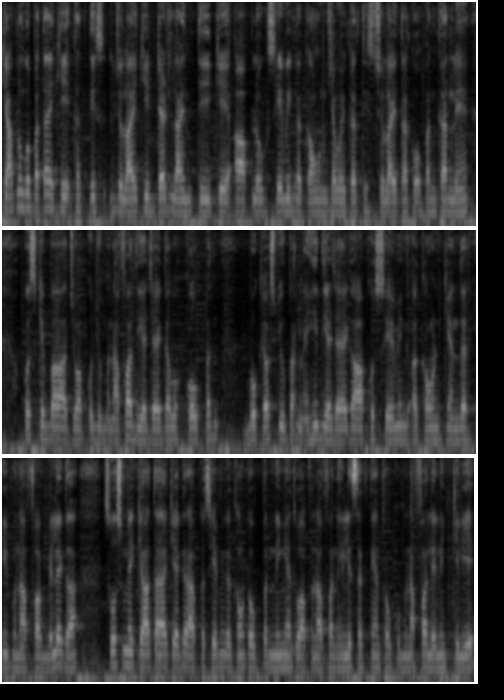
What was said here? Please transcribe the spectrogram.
कि आप लोगों को पता है कि इकतीस जुलाई की डेडलाइन थी कि आप लोग सेविंग अकाउंट जो है, वो इकतीस जुलाई तक ओपन कर लें उसके बाद जो आपको जो मुनाफा दिया जाएगा, वो कोपन बुक है, उसके ऊपर नहीं दिया जाएगा। आपको सेविंग अकाउंट के अंदर ही मुनाफा मिलेगा। सो उसमें क्या आता है कि अगर आपका सेविंग अकाउंट ओपन नहीं है तो आप मुनाफा नहीं ले सकते हैं। तो आपको मुनाफा लेने के लिए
